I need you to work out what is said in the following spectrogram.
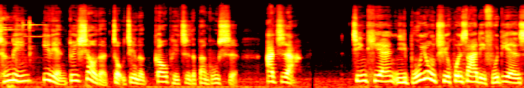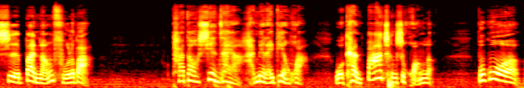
程琳一脸堆笑的走进了高培志的办公室。阿志啊，今天你不用去婚纱礼服店试伴郎服了吧？他到现在啊还没来电话，我看八成是黄了。不过，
